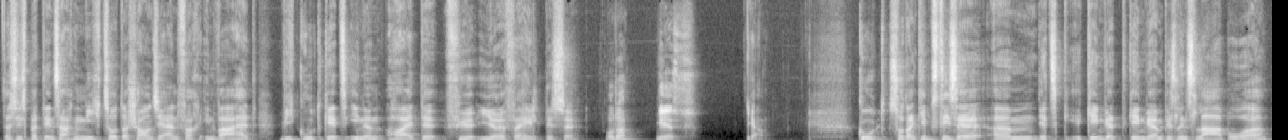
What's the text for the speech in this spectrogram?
Das ist bei den Sachen nicht so. Da schauen Sie einfach in Wahrheit, wie gut geht's Ihnen heute für Ihre Verhältnisse, oder? Yes. Gut, so dann gibt's diese, ähm, jetzt gehen wir, gehen wir ein bisschen ins Labor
